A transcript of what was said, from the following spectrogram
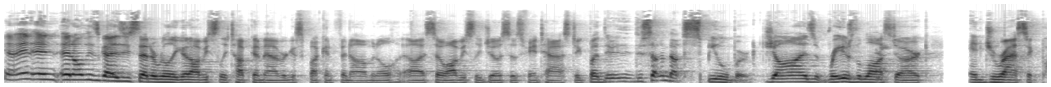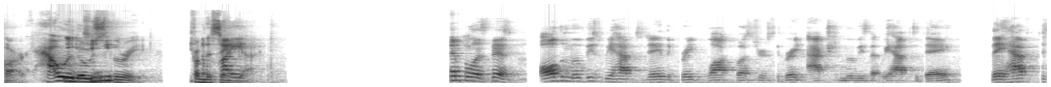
Yeah, and, and, and all these guys you said are really good. Obviously, Top Gun Maverick is fucking phenomenal. Uh, so obviously Joseph's fantastic. But there, there's something about Spielberg, Jaws, Raiders of the Lost Ark, and Jurassic Park. How are those three from the same I- guy? Simple as this. All the movies we have today, the great blockbusters, the great action movies that we have today, they have to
